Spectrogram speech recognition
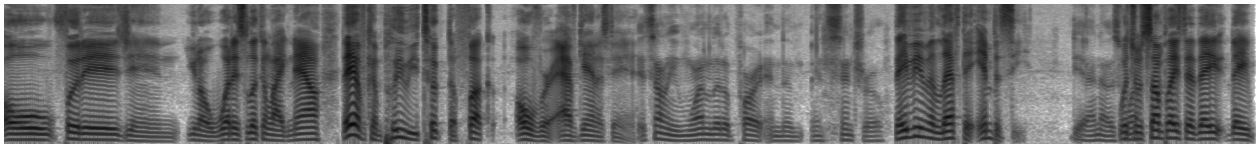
old footage and you know what it's looking like now, they have completely took the fuck over Afghanistan. It's only one little part in the in central. They've even left the embassy. Yeah, I know. which one, was someplace that they they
